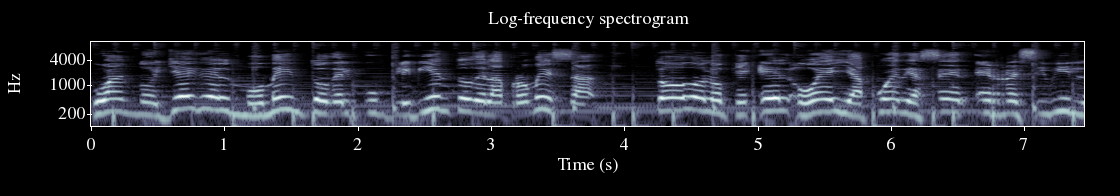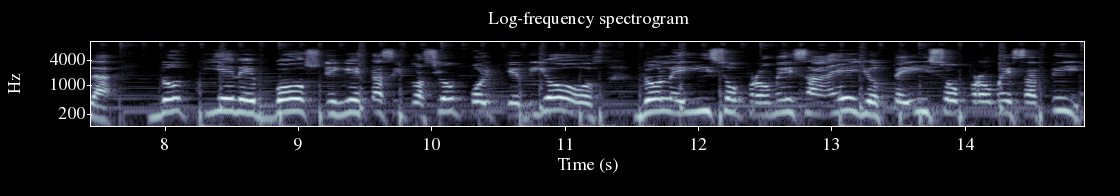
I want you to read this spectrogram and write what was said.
Cuando llegue el momento del cumplimiento de la promesa, todo lo que él o ella puede hacer es recibirla. No tiene voz en esta situación porque Dios no le hizo promesa a ellos, te hizo promesa a ti.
